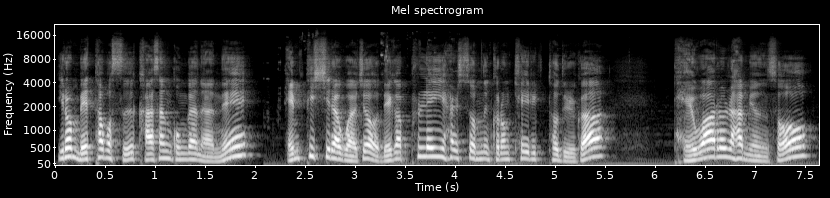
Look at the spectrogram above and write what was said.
이런 메타버스 가상 공간 안에 NPC라고 하죠. 내가 플레이할 수 없는 그런 캐릭터들과 대화를 하면서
